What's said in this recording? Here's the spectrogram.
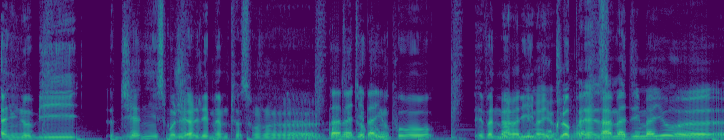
mais. Anunobi, Giannis, moi j'ai les mêmes de toute façon. Euh, Bam Adebayo. Antetokounmpo, Evan Bam Mobley, Adebayo. Brook Lopez. Bam Adebayo, euh,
